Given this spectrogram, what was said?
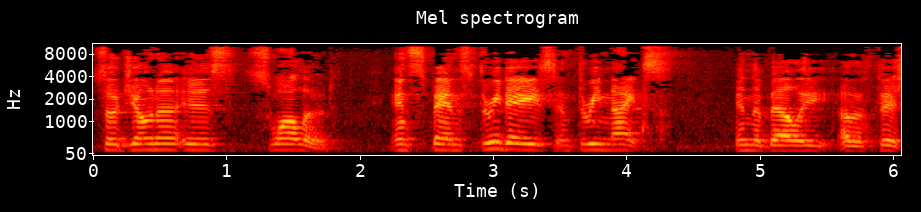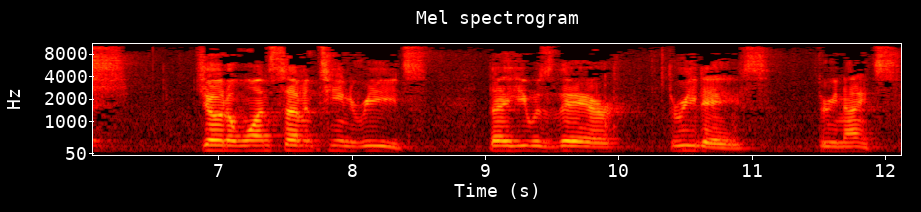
So Jonah is swallowed and spends three days and three nights in the belly of a fish. Jonah 117 reads that he was there three days, three nights.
